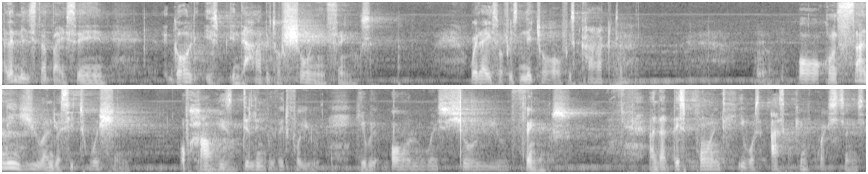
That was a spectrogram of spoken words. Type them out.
And let me start by saying, God is in the habit of showing things, whether it's of his nature or of his character, or concerning you and your situation, of how he's dealing with it for you. He will always show you things and at this point, he was asking questions.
